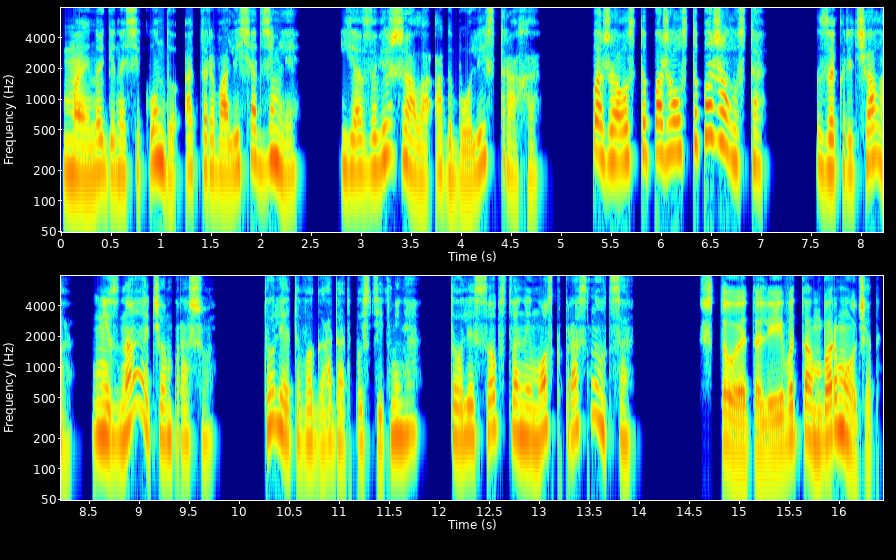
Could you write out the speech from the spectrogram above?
Мои ноги на секунду оторвались от земли. Я завизжала от боли и страха. «Пожалуйста, пожалуйста, пожалуйста!» Закричала, не знаю, о чем прошу. То ли этого гада отпустить меня, то ли собственный мозг проснуться. «Что это Лейва там бормочет?»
